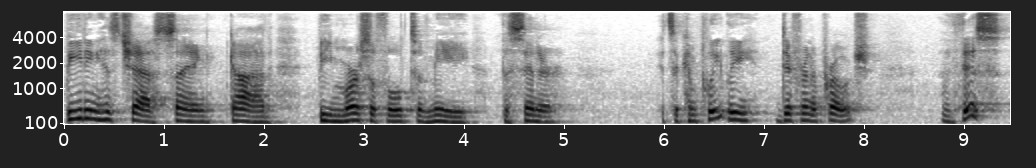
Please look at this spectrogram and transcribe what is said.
beating his chest, saying, God, be merciful to me, the sinner. It's a completely different approach. This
